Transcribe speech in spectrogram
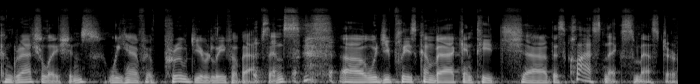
Congratulations, we have approved your leave of absence. Uh, would you please come back and teach uh, this class next semester?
